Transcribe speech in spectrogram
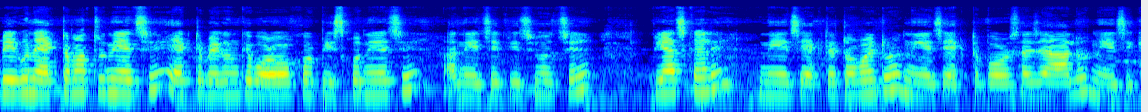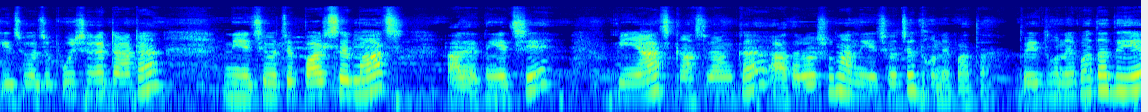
বেগুন একটা মাত্র নিয়েছি। একটা বেগুনকে বড় বড় করে পিস করে নিয়েছি। আর নিয়েছি কিছু হচ্ছে পেঁয়াজ কালি, নিয়েছি একটা টমেটো, নিয়েছি একটা বড় সাইজের আলু, নিয়েছি কিছু হচ্ছে পুঁই শাকের ডাঁটা, নিয়েছি হচ্ছে পার্সের মাছ, আর নিয়েছি পেঁয়াজ, কাঁচা লঙ্কা, আদা রসুন, আর নিয়েছি হচ্ছে ধনে পাতা। তো এই ধনে পাতা দিয়ে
